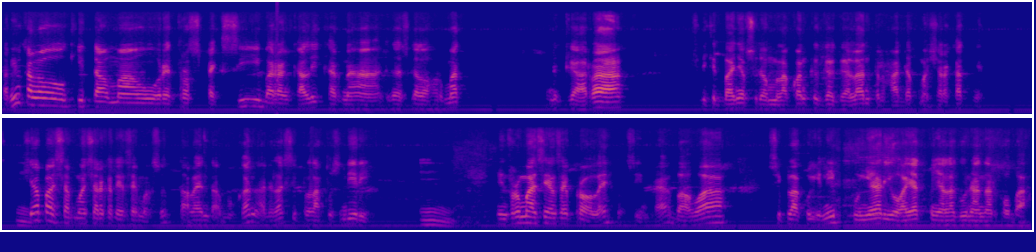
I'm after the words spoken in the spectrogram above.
tapi kalau kita mau retrospeksi barangkali karena dengan segala hormat negara sedikit banyak sudah melakukan kegagalan terhadap masyarakatnya. Hmm. Siapa masyarakat yang saya maksud? Tak lain tak bukan adalah si pelaku sendiri. Hmm. Informasi yang saya peroleh, Mas Indra, bahwa si pelaku ini punya riwayat penyalahgunaan narkoba.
